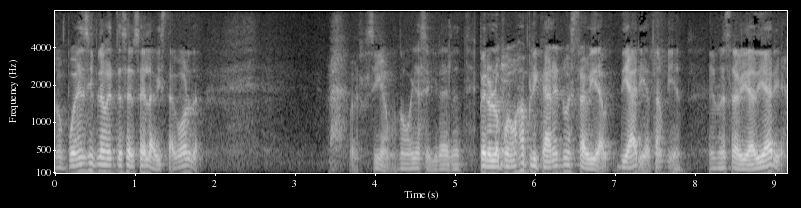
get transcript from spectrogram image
no pueden simplemente hacerse de la vista gorda. Bueno, sigamos, no voy a seguir adelante. Pero lo podemos aplicar en nuestra vida diaria también, en nuestra vida diaria.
